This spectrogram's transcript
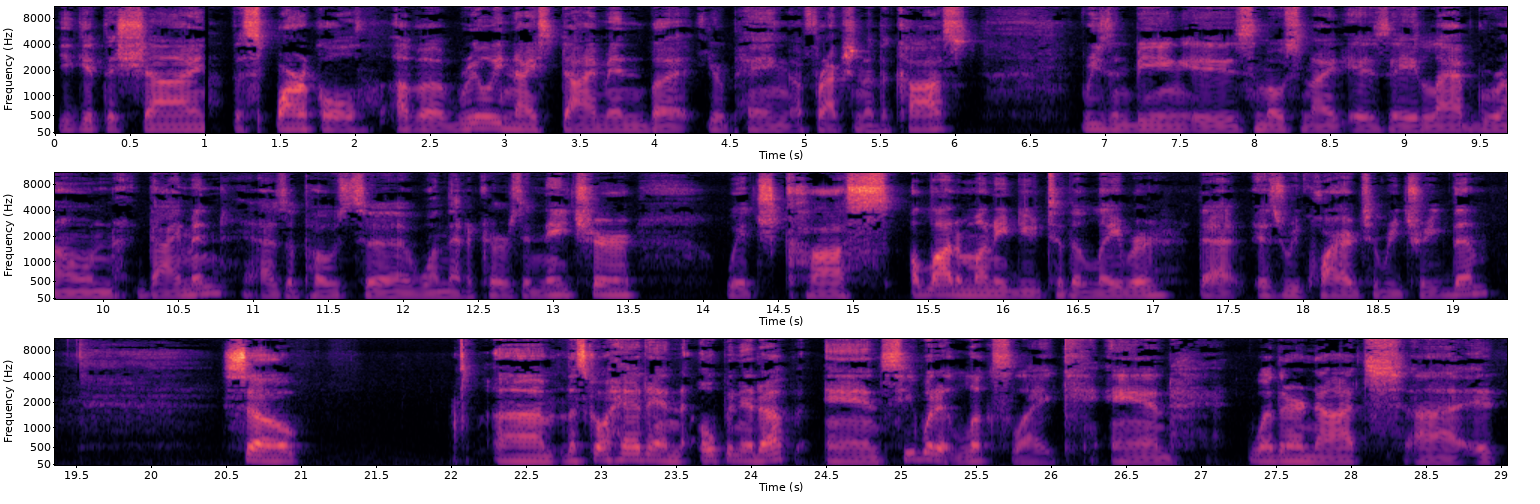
you get the shine, the sparkle of a really nice diamond, but you're paying a fraction of the cost. Reason being is Moissanite is a lab-grown diamond as opposed to one that occurs in nature, which costs a lot of money due to the labor that is required to retrieve them. So um, let's go ahead and open it up and see what it looks like and whether or not uh, it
